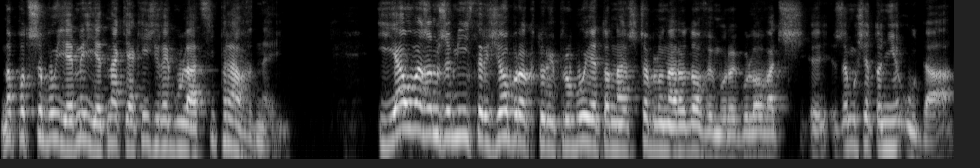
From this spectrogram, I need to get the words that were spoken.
no potrzebujemy jednak jakiejś regulacji prawnej. I ja uważam, że minister Ziobro, który próbuje to na szczeblu narodowym uregulować, że mu się to nie uda,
